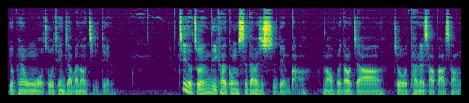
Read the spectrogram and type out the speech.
有朋友问我昨天加班到几点。记得昨天离开公司大概是十点吧，然后回到家就瘫在沙发上，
